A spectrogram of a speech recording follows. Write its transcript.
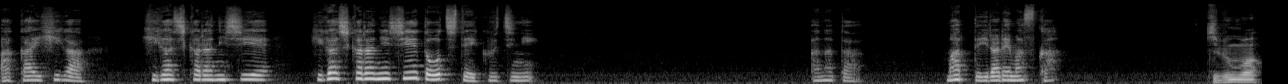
赤い火が東から西へ東から西へと落ちていくうちにあなた待っていられますか？自分は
